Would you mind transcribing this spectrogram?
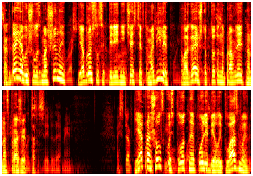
Когда я вышел из машины, я бросился к передней части автомобиля, полагая, что кто-то направляет на нас прожектор. Я прошел сквозь плотное поле белой плазмы,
